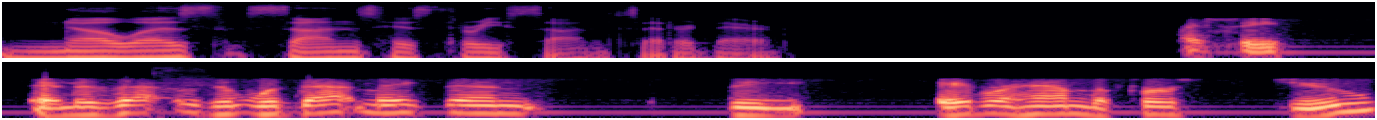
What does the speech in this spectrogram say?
Noah's sons, his three sons that are there. I see. And is that would that make then the Abraham the first Jew?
